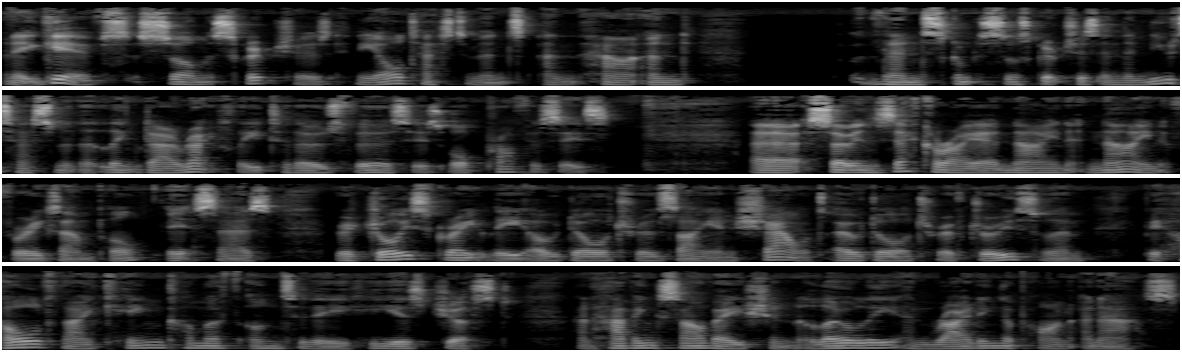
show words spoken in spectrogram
And it gives some scriptures in the Old Testament and how and then some scriptures in the New Testament that link directly to those verses or prophecies. Uh, so in Zechariah 9 9, for example, it says, Rejoice greatly, O daughter of Zion, shout, O daughter of Jerusalem, behold, thy king cometh unto thee, he is just, and having salvation, lowly, and riding upon an ass,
